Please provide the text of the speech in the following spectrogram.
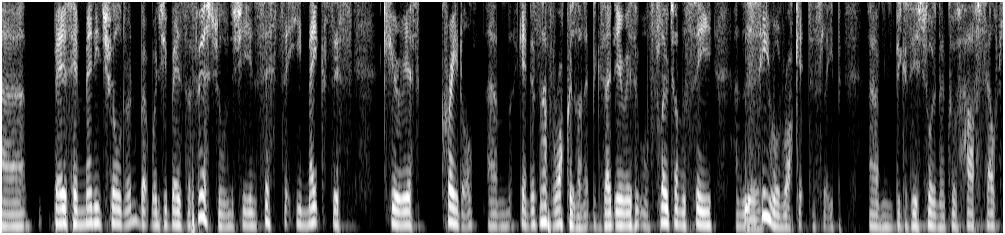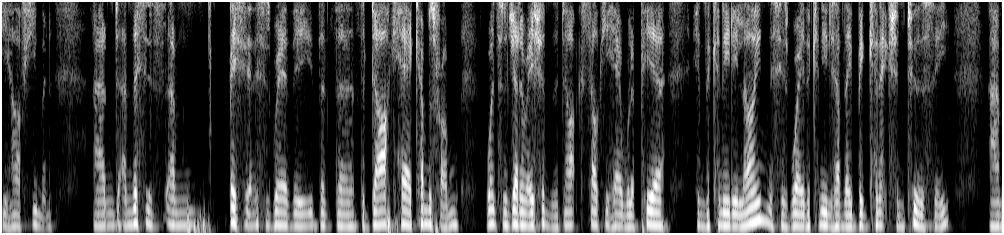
Uh, bears him many children, but when she bears the first children, she insists that he makes this curious cradle. Um, again, doesn't have rockers on it because the idea is it will float on the sea and the Yeah. sea will rock it to sleep um, because these children are of course half Selkie, half human. And and this is um, basically this is where the, the the the dark hair comes from. Once in a generation, the dark Selkie hair will appear in the Coneelly line. This is where the Coneellys have their big connection to the sea. Um,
